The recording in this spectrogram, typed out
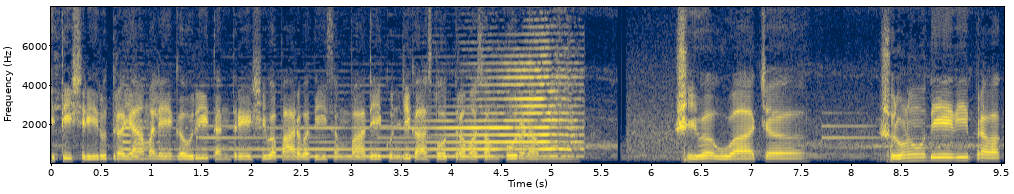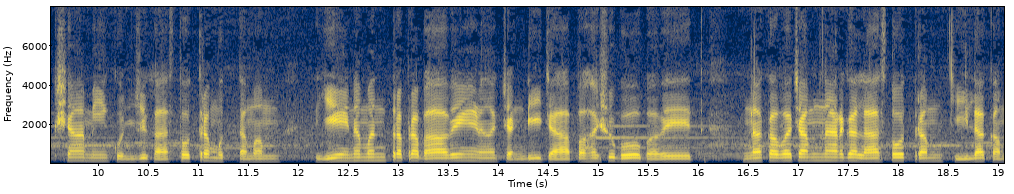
इति श्रीरुद्रयामले गौरीतन्त्रे शिवपार्वतीसंवादे कुञ्जिकास्तोत्रमसम्पूर्णम् शिव उवाच। शृणुदेवी प्रवक्ष्यामि कुञ्जिकास्तोत्रमुत्तमं येन मन्त्रप्रभावेण चण्डीजापः शुभो भवेत्। न कवचं नार्गलास्तोत्रं कीलकं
